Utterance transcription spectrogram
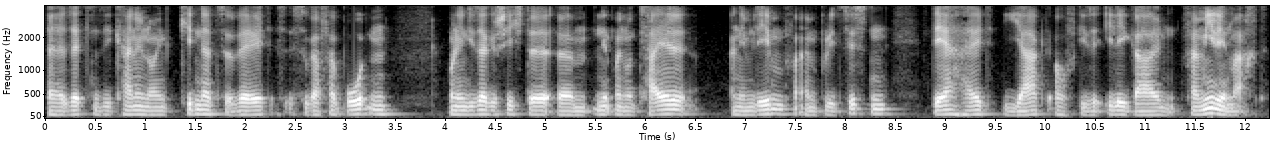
äh, setzen sie keine neuen Kinder zur Welt. Es ist sogar verboten. Und in dieser Geschichte ähm, nimmt man nur teil an dem Leben von einem Polizisten, der halt Jagd auf diese illegalen Familien macht.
